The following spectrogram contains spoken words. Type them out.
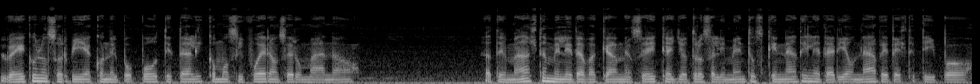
Luego lo sorbía con el popote tal y como si fuera un ser humano. Además también le daba carne seca y otros alimentos que nadie le daría a un ave de este tipo.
